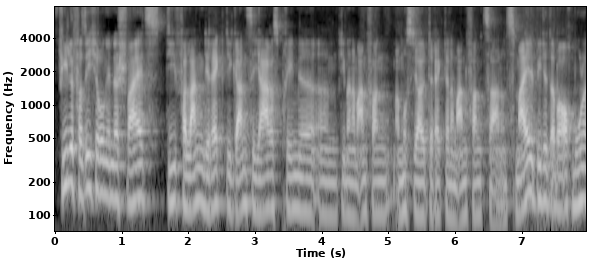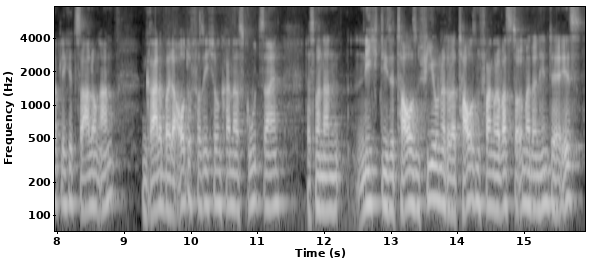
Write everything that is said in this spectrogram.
Viele Versicherungen in der Schweiz, die verlangen direkt die ganze Jahresprämie, ähm, die man am Anfang, man muss die halt direkt dann am Anfang zahlen. Und Smile bietet aber auch monatliche Zahlungen an. Und gerade bei der Autoversicherung kann das gut sein, dass man dann nicht diese 1400 oder 1000 Franken oder was es auch immer dann hinterher ist,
